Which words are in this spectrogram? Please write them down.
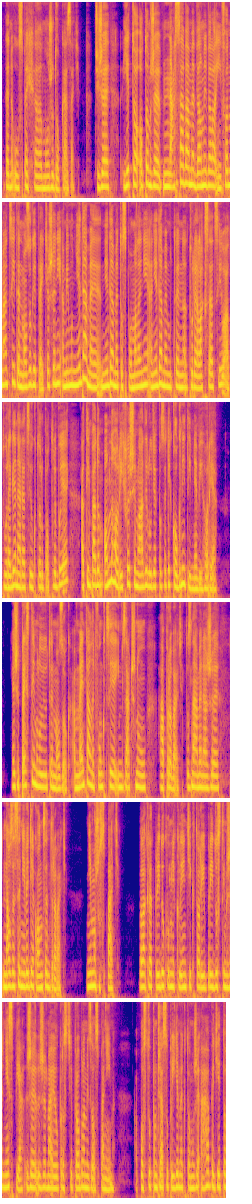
ten úspech e, môžu dokázať. Čiže je to o tom, že nasávame veľmi veľa informácií, ten mozog je preťažený a my mu nedáme, nedáme to spomalenie a nedáme mu ten, tú relaxáciu a tú regeneráciu, ktorú potrebuje a tým pádom o mnoho rýchlejšie mladí ľudia v podstate kognitívne vyhoria. Že prestimulujú ten mozog a mentálne funkcie im začnú haprovať. To znamená, že naozaj sa nevedia koncentrovať. Nemôžu spať. Veľakrát prídu ku mne klienti, ktorí prídu s tým, že nespia, že, že majú proste problémy so spaním a postupom času prídeme k tomu, že aha, veď je to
